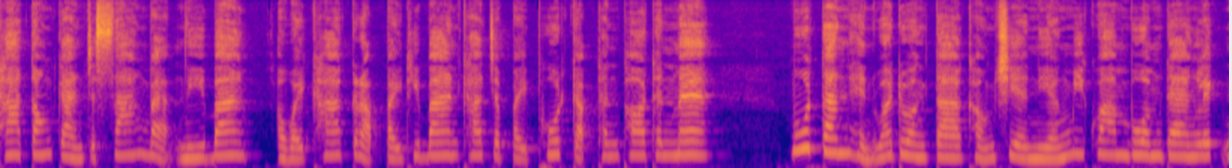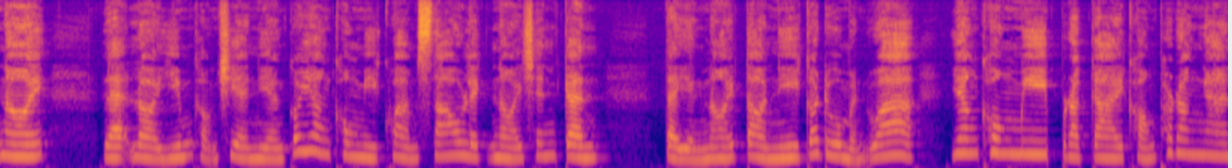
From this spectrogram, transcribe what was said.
ข้าต้องการจะสร้างแบบนี้บ้าง เอาไว้ข้ากลับไปที่บ้านข้าจะไปพูดกับท่านพ่อท่านแม่ มูตันเห็นว่าดวงตาของเฉียเนียงมีความบวมแดงเล็กน้อย และรอยยิ้มของเฉียเนียงก็ยังคงมีความเศร้าเล็กน้อยเช่นกัน แต่อย่างน้อยตอนนี้ก็ดูเหมือนว่า ยังคงมีประกายของพลังงาน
